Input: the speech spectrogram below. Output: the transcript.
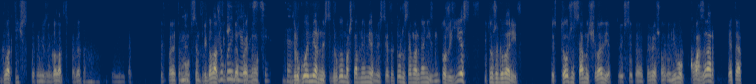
галактического, там, не знаю, галактика, да, там, так. То есть поэтому ну, в центре галактики, да, поэтому да. другой мерности, другой масштабной мерности. Это тот же самый организм, он тоже ест и тоже говорит. То есть тот же самый человек. То есть это, понимаешь, он, у него квазар – это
